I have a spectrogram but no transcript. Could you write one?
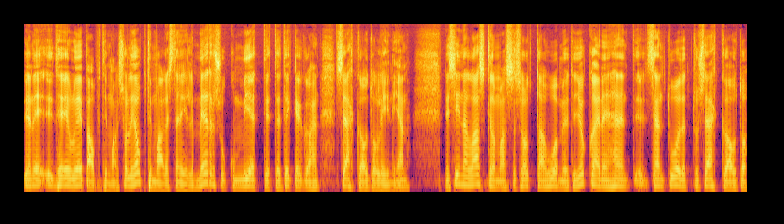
ja ne, se ei ollut epäoptimaalista, se oli optimaalista niille. Mersu kun mietti, että tekeekö sähköautolinjan, niin siinä laskelmassa se ottaa huomioon, että jokainen hänen sen tuotettu sähköauto,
